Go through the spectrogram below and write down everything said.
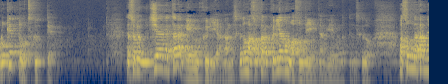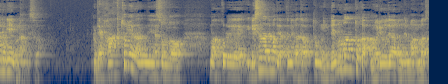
ロケットを作ってそれを打ち上げたらゲームクリアなんですけど、まあ、そこからクリア後も遊んでいいみたいなゲームになってるんですけど、まあ、そんな感じのゲームなんですよ。でファクトリアはねそのまあこれリスナーでまだやってない方は特にデモ版とか無料であるんで、まあ、まず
